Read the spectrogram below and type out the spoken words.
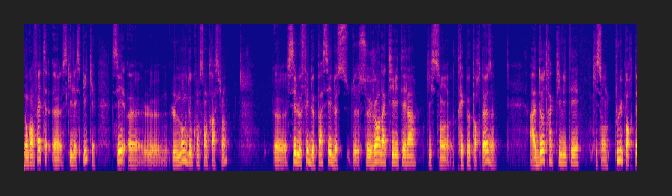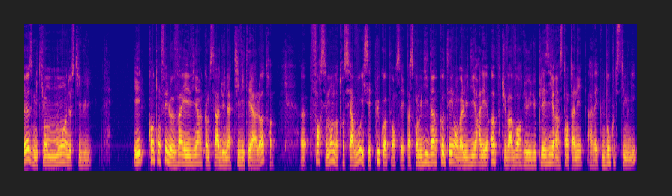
Donc en fait, euh, ce qu'il explique, c'est euh, le, manque de concentration. c'est le fait de passer de ce genre d'activités-là, qui sont très peu porteuses, à d'autres activités qui sont plus porteuses mais qui ont moins de stimuli. Et quand on fait le va-et-vient comme ça d'une activité à l'autre, euh, forcément notre cerveau il sait plus quoi penser parce qu'on lui dit d'un côté on va lui dire allez hop tu vas avoir du, plaisir instantané avec beaucoup de stimuli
